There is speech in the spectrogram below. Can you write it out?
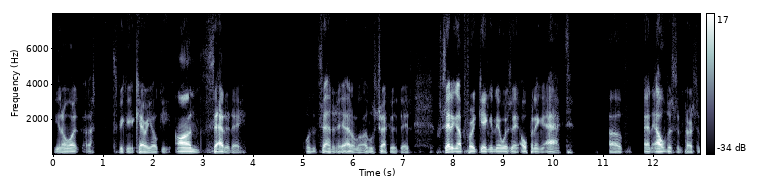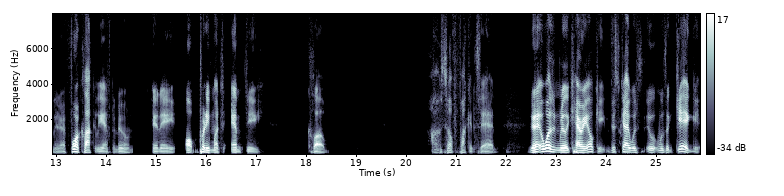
you know what? Uh, speaking of karaoke, on Saturday, was it Saturday? I don't know. I lose track of the days. Setting up for a gig, and there was an opening act of an Elvis impersonator at four o'clock in the afternoon in a oh, pretty much empty club. Oh, so fucking sad. It wasn't really karaoke. This guy was it was a gig,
